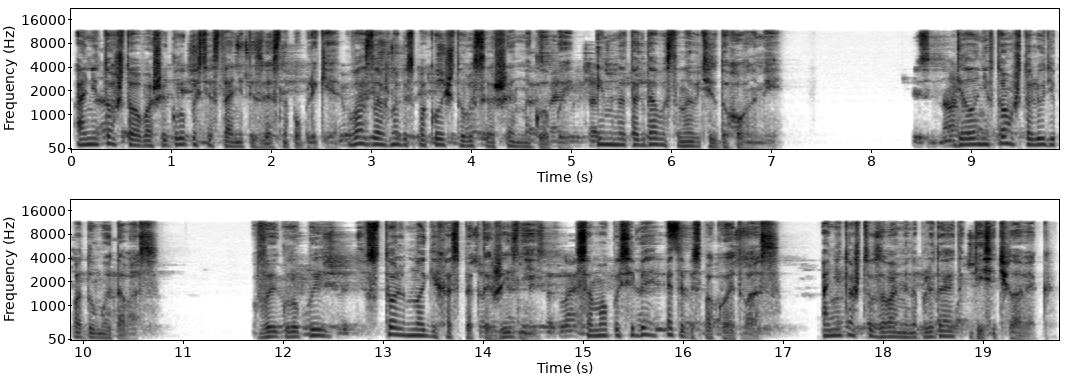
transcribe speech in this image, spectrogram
а не то, что о вашей глупости станет известно публике. Вас должно беспокоить, что вы совершенно глупы. Именно тогда вы становитесь духовными. Дело не в том, что люди подумают о вас. Вы глупы в столь многих аспектах жизни, само по себе это беспокоит вас, а не то, что за вами наблюдает 10 человек.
